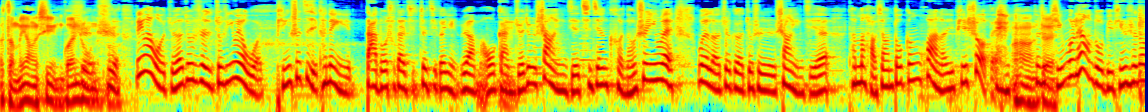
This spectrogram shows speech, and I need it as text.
怎么样吸引观众的。是是，另外我觉得就是就是因为我平时自己己看电影大多数在这几个影院嘛，我感觉就是上影节期间，可能是因为为了这个就是上影节，他们好像都更换了一批设备，嗯就是屏幕亮度比平时都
